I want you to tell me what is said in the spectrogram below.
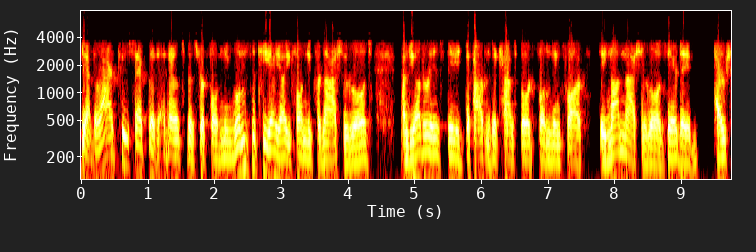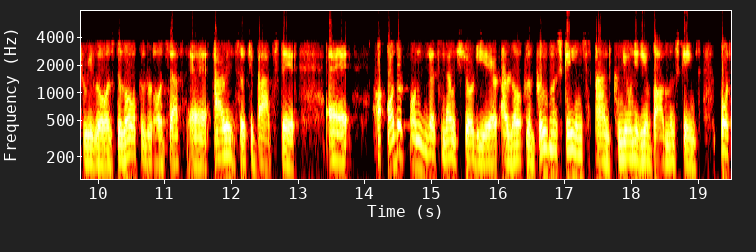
Yeah, there are two separate announcements for funding. One is the TII funding for national roads, and the other is the Department of Transport funding for the non-national roads. They're the tertiary roads, the local roads that uh, are in such a bad state. Uh, other funding that's announced during the year are local improvement schemes and community involvement schemes. But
